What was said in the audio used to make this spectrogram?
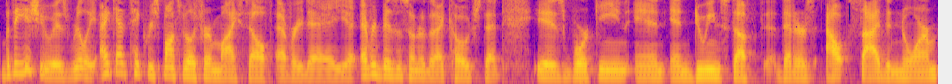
But the issue is really, I got to take responsibility for myself every day. Every business owner that I coach that is working and and doing stuff that is outside the norm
